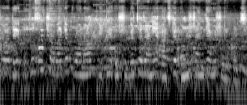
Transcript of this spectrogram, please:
উপস্থিত সবাইকে প্রণাম প্রীতি ও শুভেচ্ছা জানিয়ে আজকের অনুষ্ঠানটি আমি শুরু করছি।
